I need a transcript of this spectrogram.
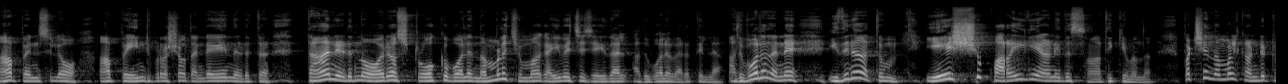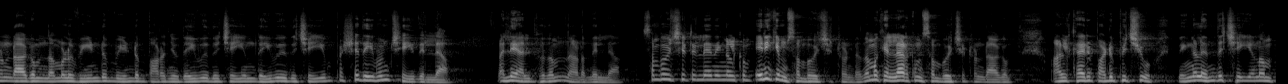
ആ പെൻസിലോ ആ പെയിന്റ് ബ്രഷോ തന്റെ കയ്യിൽ നിന്ന് എടുത്ത് താൻ ഇടുന്ന ഓരോ സ്ട്രോക്ക് പോലെ നമ്മൾ ചുമ്മാ കൈവച്ച് ചെയ്താൽ അതുപോലെ വരത്തില്ല. അതുപോലെ തന്നെ ഇതിനകത്തും യേശു പറയുകയാണ് ഇത് സാധിക്കുമെന്ന്. പക്ഷെ നമ്മൾ കണ്ടിട്ടുണ്ടാകും നമ്മൾ വീണ്ടും വീണ്ടും പറഞ്ഞു ദൈവം ഇത് ചെയ്യും ദൈവം ഇത് ചെയ്യും. പക്ഷെ ദൈവം ചെയ്തില്ല. അല്ലേ അത്ഭുതം നടന്നില്ല. സംഭവിച്ചിട്ടില്ലേ നിങ്ങൾക്കും? എനിക്കും സംഭവിച്ചിട്ടുണ്ട്. നമുക്ക് എല്ലാവർക്കും സംഭവിച്ചിട്ടുണ്ടാകും. ആൾക്കാർ പഠിപ്പിച്ചു നിങ്ങൾ എന്ത് ചെയ്യണം?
